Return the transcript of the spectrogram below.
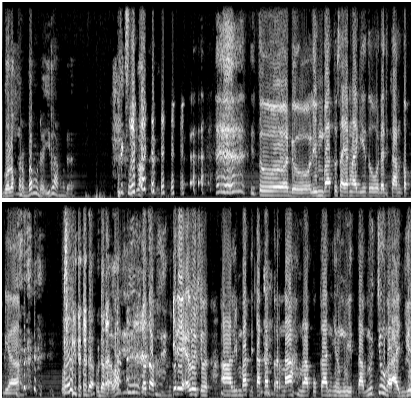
Golok terbang udah hilang udah. fix hilang. Itu aduh limbat tuh sayang lagi tuh udah ditangkep dia. Udah udah gak laku. Tuh, gini lucu. Ah, limbat ditangkap karena melakukan ilmu hitam. Lucu nggak anjir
